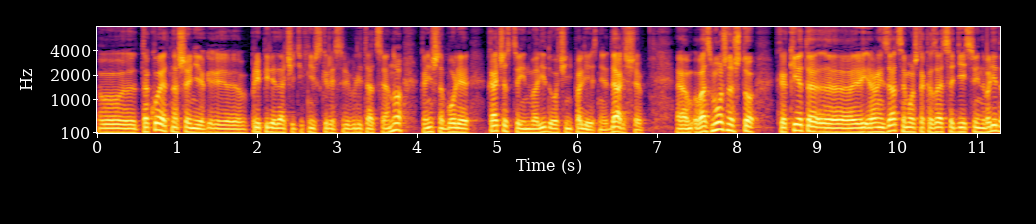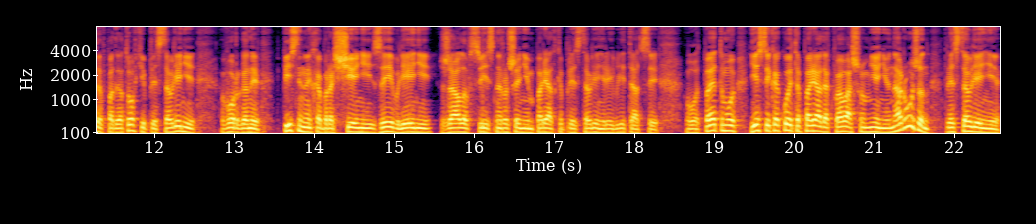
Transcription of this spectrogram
э такое отношение э, при передаче технической реабилитации, оно, конечно, более качественное, инвалиду очень полезнее. Дальше. Возможно, что какие-то организации может оказать содействие инвалидов в подготовке и представлении в органы письменных обращений, заявлений, жалоб в связи с нарушением порядка представления реабилитации. Вот. Поэтому, если какой-то порядок, по вашему мнению, наружен, представление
